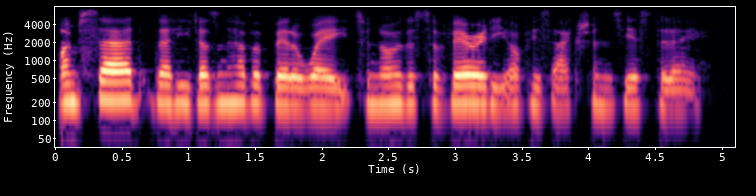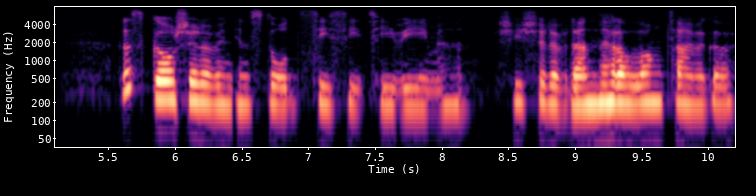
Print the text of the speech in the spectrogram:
I'm sad that he doesn't have a better way to know the severity of his actions yesterday. This girl should have installed CCTV, man. She should have done that a long time ago.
